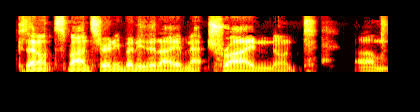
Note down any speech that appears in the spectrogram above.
because I don't sponsor anybody that I have not tried and don't um,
